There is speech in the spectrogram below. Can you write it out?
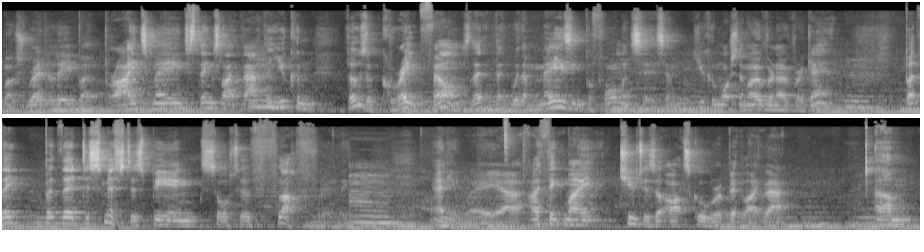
most readily, but Bridesmaids, things like that, that Mm. you can. Those are great films that, that, with amazing performances, and you can watch them over and over again. Mm. But they, but they're dismissed as being sort of fluff, really. Mm. Anyway, uh, I think my tutors at art school were a bit like that. Um,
